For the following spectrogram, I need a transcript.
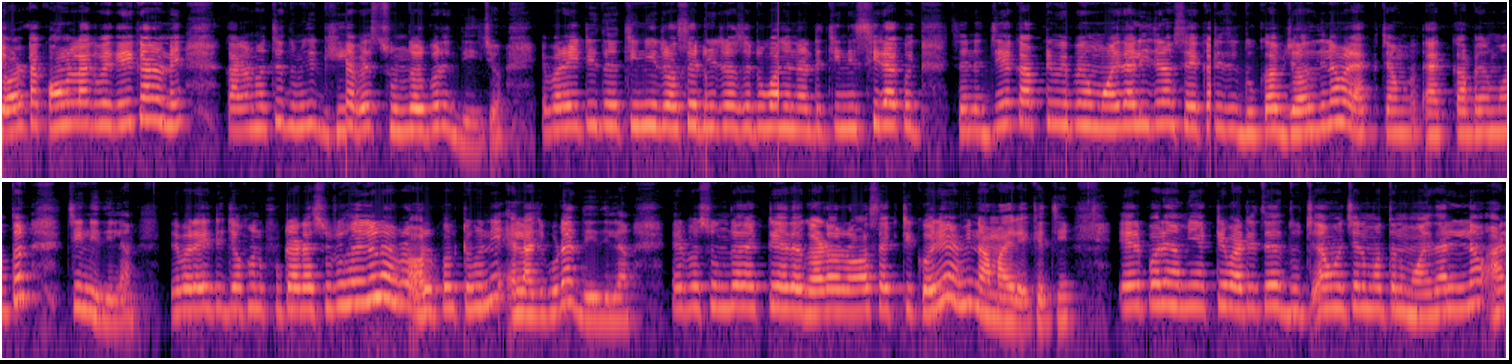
জলটা কম লাগবে এই কারণে। কারণ হচ্ছে তুমি যে ঘিটা বেশ সুন্দর করে দিয়েছ। এবার এইটিতে চিনির রসে চিনির রসে ডুবার জন্য একটা চিনির সিরা কই সেখানে যে কাপটি মেপে ময়দা নিয়েছিলাম, সেই কাপটিতে দু কাপ জল দিলাম আর এক চামচ, এক কাপের মতন চিনি দিলাম। এবার এইটি যখন ফুটাটা শুরু হয়ে গেল, এবার অল্প একটুখানি এলাচ গুঁড়া দিয়ে দিলাম। এরপর সুন্দর একটি গাঢ় রস একটি করে আমি নামায় রেখেছি। এরপরে আমি একটি বাটিতে দু চামচের মতন ময়দা নিলাম আর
